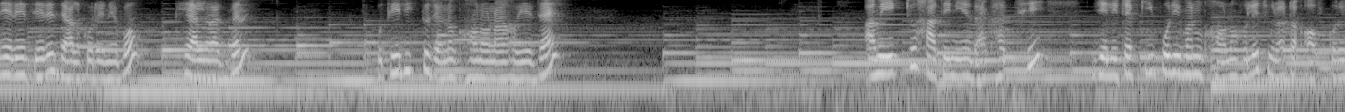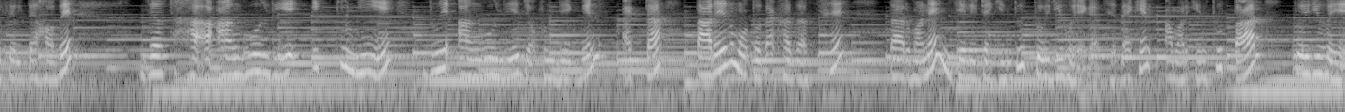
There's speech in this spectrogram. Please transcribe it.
নেড়ে চেড়ে জাল করে নেব। খেয়াল রাখবেন, অতিরিক্ত যেন ঘন না হয়ে যায়। আমি একটু হাতে নিয়ে দেখাচ্ছি জেলিটা কি পরিমাণ ঘন হলে চুলাটা অফ করে ফেলতে হবে। জাস্ট আঙ্গুল দিয়ে একটু নিয়ে, দুই আঙ্গুল দিয়ে যখন দেখবেন একটা তারের মতো দেখা যাচ্ছে, তার মানে জেলিটা কিন্তু তৈরি হয়ে গেছে। দেখেন, আমার কিন্তু তার তৈরি হয়ে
